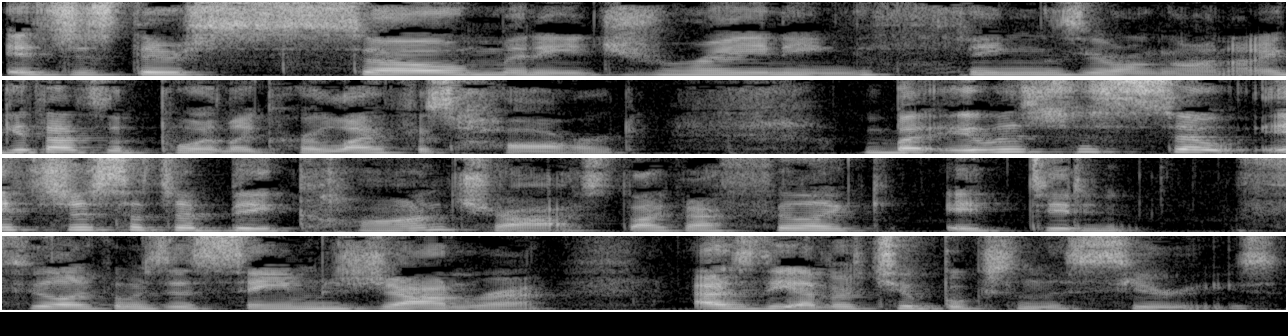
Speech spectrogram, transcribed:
It's just there's so many draining things going on. I get that's the point. Like her life is hard, but it was just so it's just such a big contrast. Like I feel like it didn't feel like it was the same genre as the other two books in the series,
